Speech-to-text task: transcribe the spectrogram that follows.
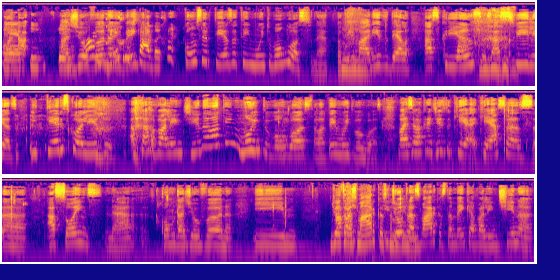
É, a, que- que- a Giovana Eubank, com certeza tem muito bom gosto, né? Aquele marido dela, as crianças, as filhas, e ter escolhido a Valentina, ela tem muito bom gosto, ela tem muito bom gosto. Mas eu acredito que, que essas ah, ações, né, como da Giovana e... De outras Val- marcas e também, de outras né? marcas também que a Valentina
